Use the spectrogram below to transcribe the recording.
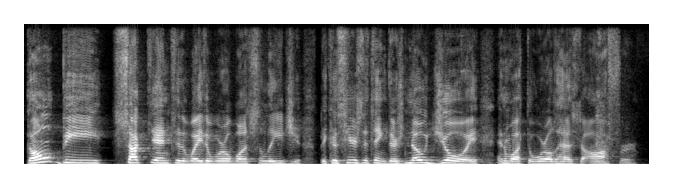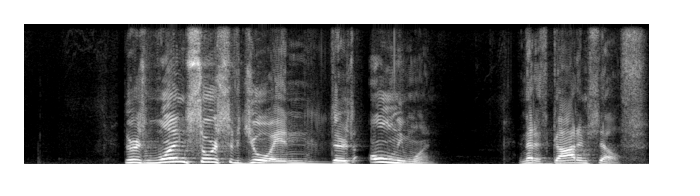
Don't be sucked into the way the world wants to lead you. Because here's the thing there's no joy in what the world has to offer. There is one source of joy, and there's only one, and that is God Himself,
